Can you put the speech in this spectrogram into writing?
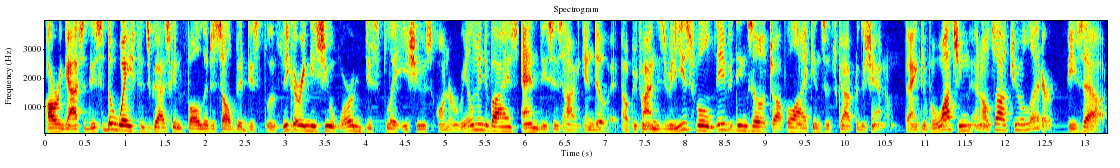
Alright guys, so this is the ways that you guys can follow to solve the display flickering issue or display issues on a Realme device and this is how you can do it. I hope you find this video useful. If you think so, drop a like and subscribe to the channel. Thank you for watching and I'll talk to you later. Peace out.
